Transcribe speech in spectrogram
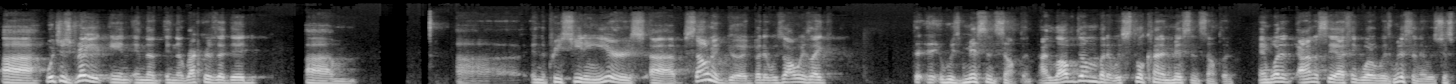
uh, which is great in in the in the records that did um, uh, in the preceding years uh, sounded good, but it was always like it was missing something. I loved them, but it was still kind of missing something. And what it, honestly, I think what it was missing, it was just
